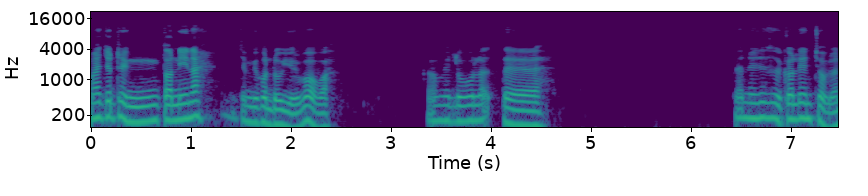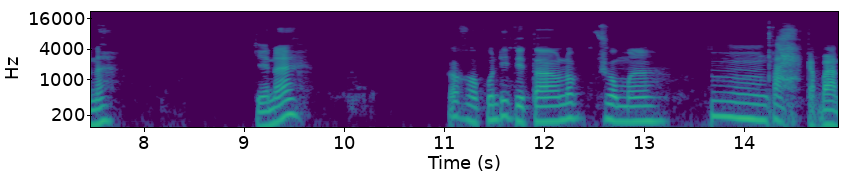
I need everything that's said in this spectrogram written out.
มาจนถึงตอนนี้นะ จะมีคนดูอยู่หรือเปล่าวะ ก็ไม่รู้ละแต่ก็ในที่สุดก็เล่นจบแล้วนะเก๋นะ ก็ขอบคุณที่ติดตามรับชมมาอืมไปกลับบ้าน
